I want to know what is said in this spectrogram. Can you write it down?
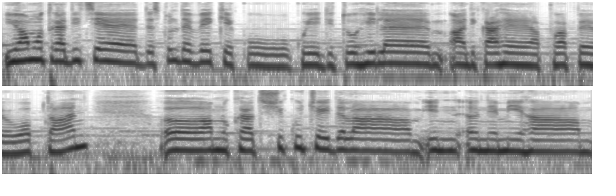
Eu am o tradiție destul de veche cu, cu editurile, adică are aproape 8 ani. Uh, am lucrat și cu cei de la în, în Emira,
